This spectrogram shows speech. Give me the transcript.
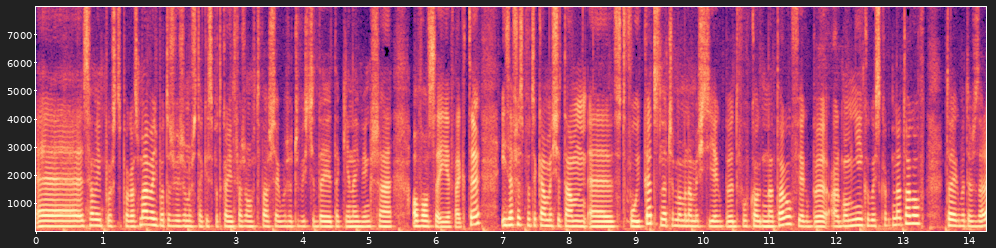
e, z wami po prostu porozmawiać, bo też wierzymy, że takie spotkanie twarzą w twarz jakby rzeczywiście daje takie największe owoce i efekty. I zawsze spotykamy się tam e, w dwójkę, to znaczy mamy na myśli jakby dwóch koordynatorów, jakby albo mniej kogoś z koordynatorów, to jakby też zależy,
